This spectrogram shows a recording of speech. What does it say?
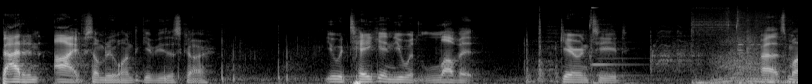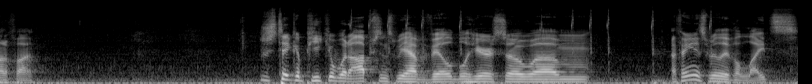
bat an eye if somebody wanted to give you this car. You would take it and you would love it. Guaranteed. Alright, let's modify. Just take a peek at what options we have available here. So, um, I think it's really the lights.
